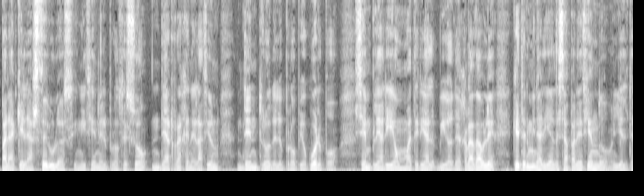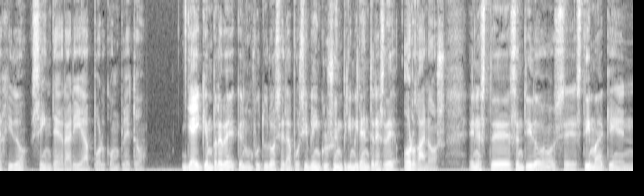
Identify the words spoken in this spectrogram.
para que las células inicien el proceso de regeneración dentro del propio cuerpo. Se emplearía un material biodegradable que terminaría desapareciendo y el tejido se integraría por completo. Y hay quien prevé que en un futuro será posible incluso imprimir en 3D órganos. En este sentido, se estima que en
